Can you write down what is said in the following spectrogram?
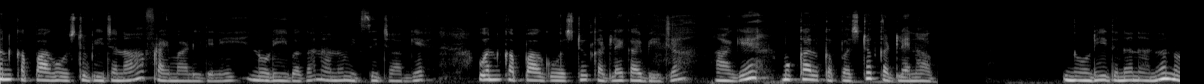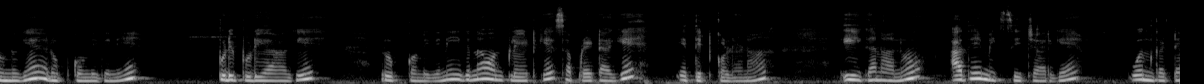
ಒಂದು ಕಪ್ ಆಗುವಷ್ಟು ಬೀಜನ ಫ್ರೈ ಮಾಡಿದ್ದೀನಿ. ನೋಡಿ, ಇವಾಗ ನಾನು ಮಿಕ್ಸಿ ಜಾರ್ಗೆ ಒಂದು ಕಪ್ ಆಗುವಷ್ಟು ಕಡಲೆಕಾಯಿ ಬೀಜ, ಹಾಗೆ ಮುಕ್ಕಾಲು ಕಪ್ಪಷ್ಟು ಕಡಲೆನ ನೋಡಿ, ಇದನ್ನು ನಾನು ನುಣ್ಣಗೆ ರುಬ್ಕೊಂಡಿದ್ದೀನಿ. ಪುಡಿ ಪುಡಿಯಾಗಿ ರುಬ್ಕೊಂಡಿದ್ದೀನಿ. ಇದನ್ನು ಒಂದು ಪ್ಲೇಟ್ಗೆ ಸಪ್ರೇಟಾಗಿ ಎತ್ತಿಟ್ಕೊಳ್ಳೋಣ. ಈಗ ನಾನು ಅದೇ ಮಿಕ್ಸಿ ಜಾರ್ಗೆ ಒಂದು ಗಟ್ಟೆ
